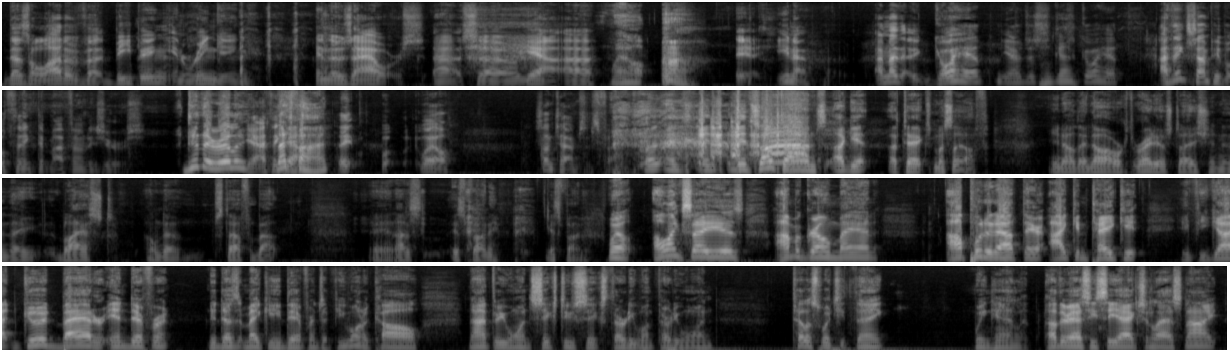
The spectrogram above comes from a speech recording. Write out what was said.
does a lot of uh, beeping and ringing in those hours. Uh, so yeah. Uh, well, it- you know, I'm not. Go ahead. You know, just, just go ahead. I think some people think that my phone is yours. Do they really? Yeah, I think that's they- fine. They, well, sometimes it's fine. Well, and, and, and then sometimes I get a text myself. You know, they know I work at the radio station and they blast on the stuff about, and I just, it's funny. It's funny. Well, all I can say is I'm a grown man. I'll put it out there. I can take it. If you got good, bad, or indifferent, it doesn't make any difference. If you want to call 931 626 3131, tell us what you think. We can handle it. Other SEC action last night,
